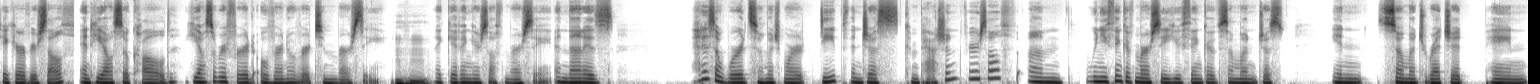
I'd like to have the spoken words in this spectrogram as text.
take care of yourself. And he also called, he also referred over and over to mercy, mm-hmm. like giving yourself mercy. And that is, that is a word so much more deep than just compassion for yourself. Um, when you think of mercy, you think of someone just in so much wretched pain,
